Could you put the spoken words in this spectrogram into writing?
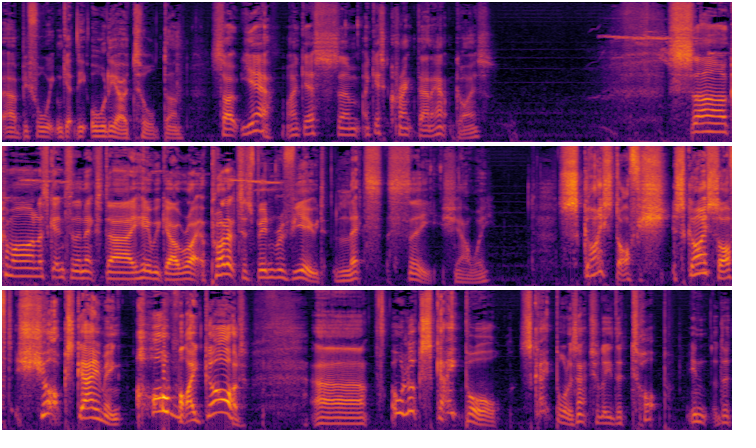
uh, before we can get the audio tool done. So yeah, I guess um, I guess crank that out, guys. So come on, let's get into the next day. Here we go. Right, a product has been reviewed. Let's see, shall we? Skysoft, Skysoft shocks gaming. Oh my god! Uh, oh look, Skateball. Skateball is actually the top in the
